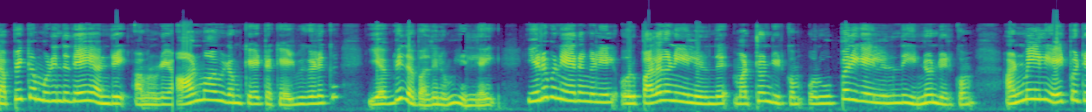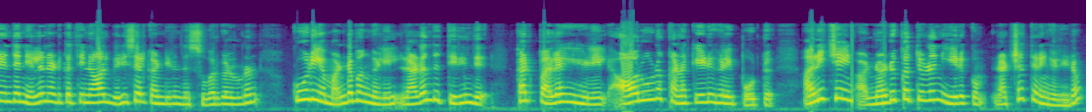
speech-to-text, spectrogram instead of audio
தப்பிக்க முடிந்ததே அன்றி அவனுடைய ஆன்மாவிடம் கேட்ட கேள்விகளுக்கு எவ்வித பதிலும் இல்லை. இரவு நேரங்களில் ஒரு பலகணியிலிருந்து மற்றொன்றிற்கும் ஒரு உப்பரிகையிலிருந்து இன்னொன்றிற்கும் அண்மையில் ஏற்பட்டிருந்த நிலநடுக்கத்தினால் விரிசல் கண்டிருந்த சுவர்களுடன் கூடிய மண்டபங்களில் நடந்து திரிந்து கற்பலகைகளில் ஆரூட கணக்கீடுகளை போட்டு அனிச்சை நடுக்கத்துடன் இருக்கும் நட்சத்திரங்களிடம்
